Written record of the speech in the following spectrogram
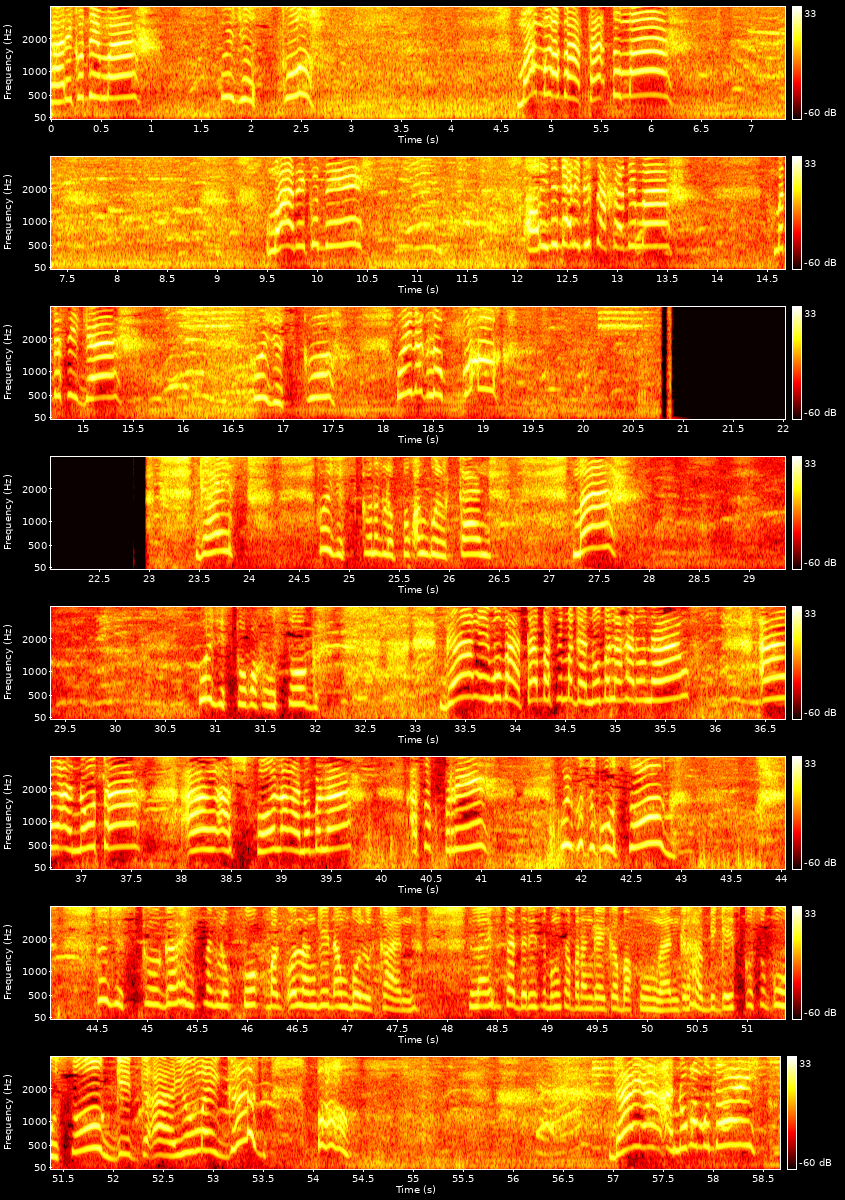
Hari ko, di ma. Uy, Diyos ko. Ma, mga bata to, ma. Umari ko, di. Ari, di dali di saka, di, ma. Matasiga. Uy, Diyos ko. Uy, naglubok. Guys, uy, Diyos ko, naglupok ang bulkan. Ma! Uy, Diyos ko, kakusog. Gangay mo bata, basi magano bala ka ng ang ano ta, ang ashfall, ang ano bala, asopre. Uy, kusog-kusog. Ay, Diyos ko, guys, naglupok, bag-ulanggin ang bulkan. Live ta diri sa sa barangay Kabakungan. Grabe, guys, kusog-kusog. Gid kaayo, my God. Pow! Day, ah, ano ka mo, Day?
